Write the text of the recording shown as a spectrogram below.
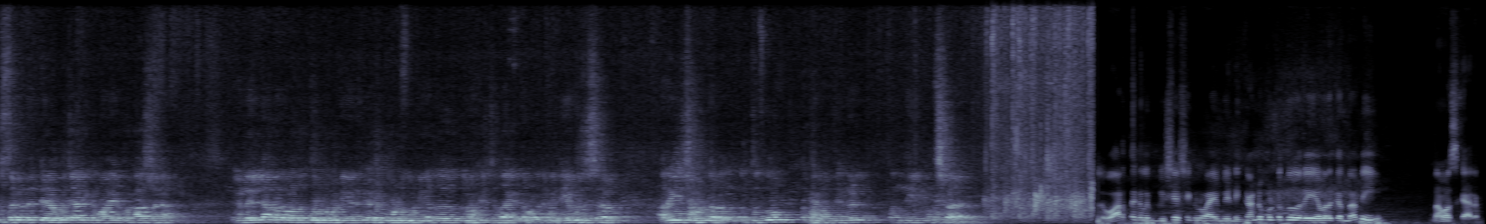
പുസ്തകത്തിന്റെ ഔപചാരികമായ പ്രകാശനം നിങ്ങളുടെ എല്ലാ അനുവാദത്തോടു കൂടി അനുഗ്രഹത്തോടു കൂടി അത് നിർവഹിച്ചതായിട്ട് വളരെ വലിയ പുരസ്കാരം അറിയിച്ചുകൊണ്ട് നിർത്തുന്നു. അഭിവാദ്യങ്ങൾ നന്ദി നമസ്കാരം. വാർത്തകളും വിശേഷങ്ങളുമായി വീണ്ടും കണ്ടുമുട്ടുന്നതുവരെ ഏവർക്കും നന്ദി. നമസ്കാരം.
